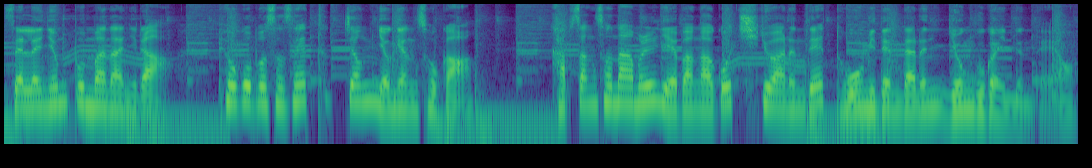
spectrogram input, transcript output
셀레늄뿐만 아니라 표고버섯의 특정 영양소가 갑상선암을 예방하고 치료하는 데 도움이 된다는 연구가 있는데요.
